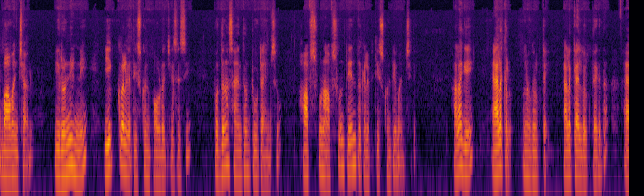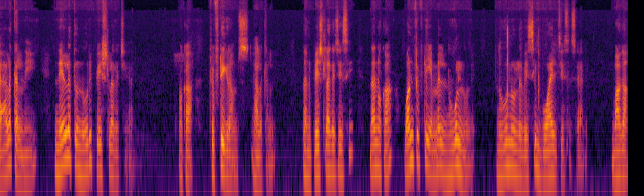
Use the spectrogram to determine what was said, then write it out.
బావంచాలు. ఈ రెండింటిని ఈక్వల్గా తీసుకొని పౌడర్ చేసేసి పొద్దున సాయంత్రం two times half spoon half spoon తేనెతో కలిపి తీసుకుంటే మంచిది. అలాగే యాలకలు మనకు దొరుకుతాయి. యాలక్కాయలు దొరుకుతాయి కదా ఆ యాలకల్ని నీళ్ళతో నూరి పేస్ట్ లాగా చేయాలి. ఒక ఫిఫ్టీ గ్రామ్స్ యాలకల్ని. దాన్ని పేస్ట్ లాగా చేసి దాన్ని ఒక వన్ ఫిఫ్టీ ఎంఎల్ నువ్వుల నూనె నువ్వుల నూనెలో వేసి బాయిల్ చేసేసేయాలి. బాగా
